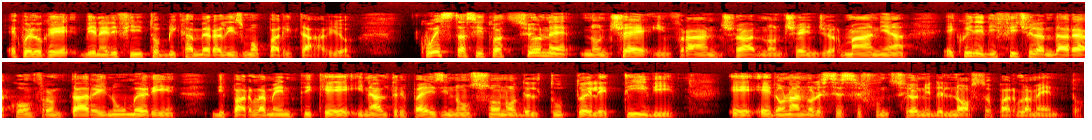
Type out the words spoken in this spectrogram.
è quello che viene definito bicameralismo paritario. Questa situazione non c'è in Francia, non c'è in Germania e quindi è difficile andare a confrontare i numeri di parlamenti che in altri paesi non sono del tutto elettivi e, e non hanno le stesse funzioni del nostro Parlamento.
